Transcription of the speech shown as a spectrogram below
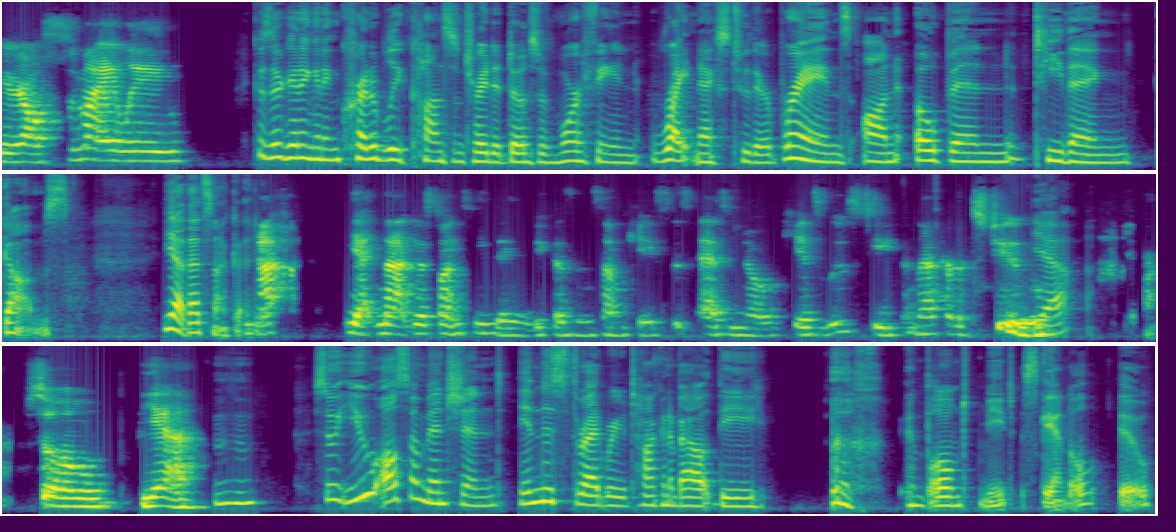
They're all smiling. because they're getting an incredibly concentrated dose of morphine right next to their brains on open, teething gums. Yeah, that's not good. Not, yeah, not just on teething, because in some cases, as you know, kids lose teeth and that hurts too. Yeah. So, yeah. hmm So you also mentioned in this thread where you're talking about the ugh, embalmed meat scandal. Ew.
